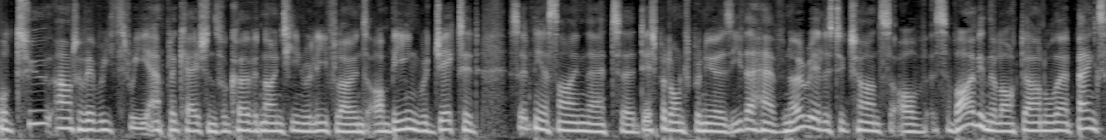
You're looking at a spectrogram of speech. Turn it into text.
Well, two out of every three applications for COVID 19 relief loans are being rejected. Certainly a sign that uh, desperate entrepreneurs either have no realistic chance of surviving the lockdown or that banks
